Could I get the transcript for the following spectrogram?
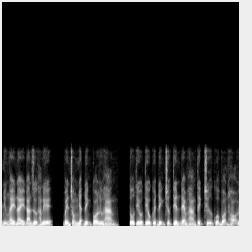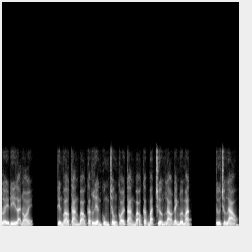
Những ngày này đan dược hàng đế, bên trong nhất định có lưu hàng, tô tiếu tiếu quyết định trước tiên đem hàng tích chữ của bọn họ lấy đi lại nói. Tiến vào tàng bảo các liền cùng trông coi tàng bảo các bắt trưởng lão đánh đối mặt. Tứ trưởng lão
